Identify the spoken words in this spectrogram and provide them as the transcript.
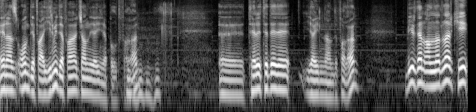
en az 10 defa 20 defa canlı yayın yapıldı falan. e, TRT'de de yayınlandı falan. Birden anladılar ki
